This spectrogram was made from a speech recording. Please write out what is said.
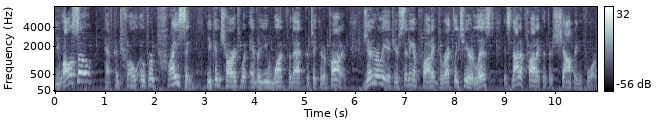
You also have control over pricing. You can charge whatever you want for that particular product. Generally if you're sending a product directly to your list it's not a product that they're shopping for.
